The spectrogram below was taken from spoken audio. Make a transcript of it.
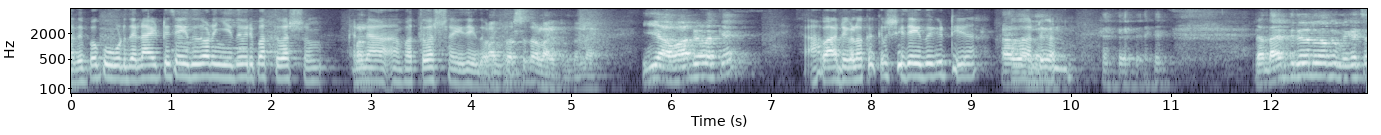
അതിപ്പോ കൂടുതലായിട്ട് ചെയ്തു തുടങ്ങിയത് ഒരു പത്ത് വർഷം. അല്ല പത്ത് വർഷമായി ചെയ്തു പത്ത് വർഷത്തോളായിട്ടുണ്ട് അല്ലേ ഈ അവാർഡുകളൊക്കെ? അവാർഡുകളൊക്കെ കൃഷി ചെയ്ത് കിട്ടിയ അവാർഡുകൾ. രണ്ടായിരത്തി ഇരുപതിൽ നമുക്ക് മികച്ച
